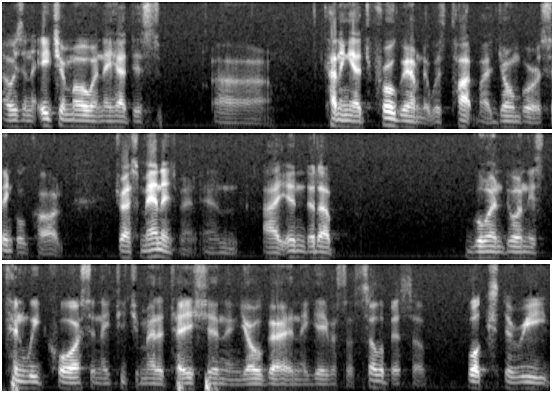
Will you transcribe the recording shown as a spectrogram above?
I was in the HMO and they had this uh, cutting edge program that was taught by Joan Borysenko called stress management. And I ended up going doing this 10 week course and they teach you meditation and yoga and they gave us a syllabus of books to read,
